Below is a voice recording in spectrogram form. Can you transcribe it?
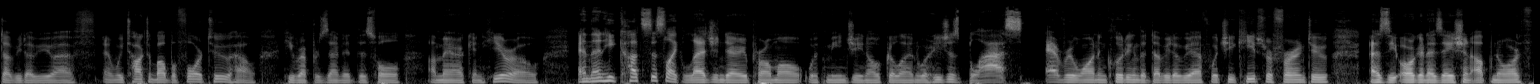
WWF, and we talked about before too how he represented this whole American hero, and then he cuts this like legendary promo with Mean Gene Okerlund where he just blasts everyone, including the WWF, which he keeps referring to as the organization up north,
